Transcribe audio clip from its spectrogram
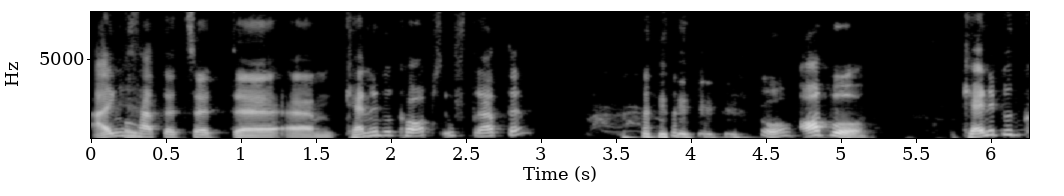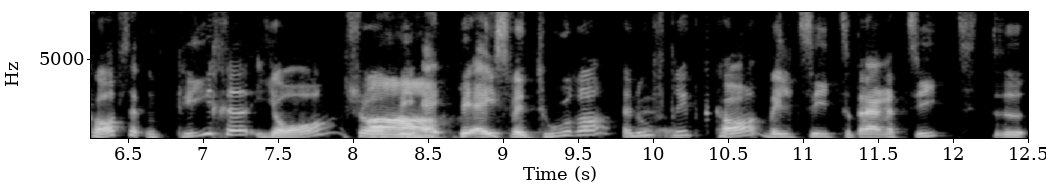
Eigentlich Oh. hat jetzt äh, ähm, Cannibal Corpse auftreten. Oh. Aber Cannibal Corpse hat im gleichen Jahr schon Ah. bei, bei Ace Ventura einen Auftritt gehabt, weil sie zu dieser Zeit die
